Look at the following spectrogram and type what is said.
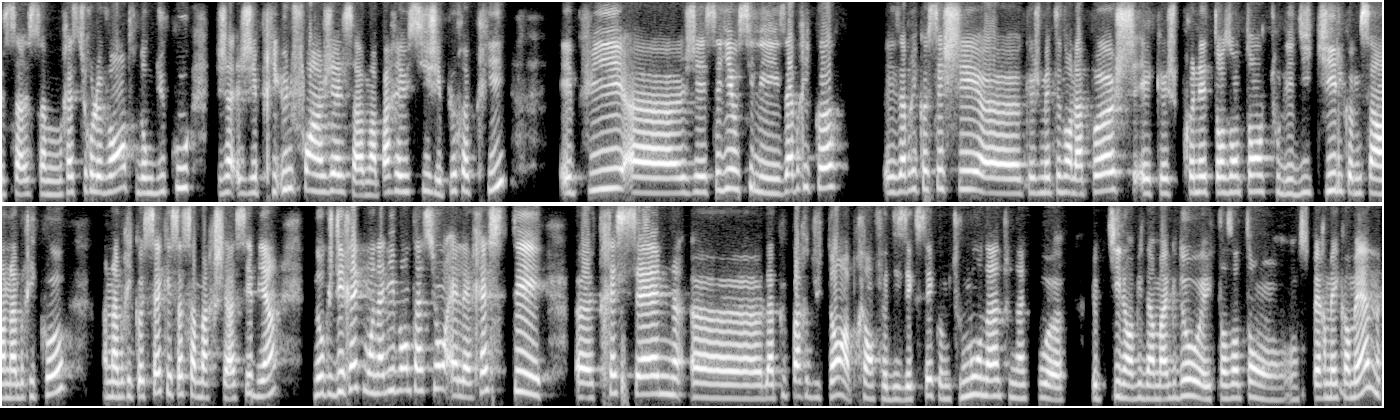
ça ça me reste sur le ventre. Donc du coup, j'ai pris une fois un gel, ça m'a pas réussi, j'ai plus repris. Et puis euh, j'ai essayé aussi les abricots les abricots séchés euh, que je mettais dans la poche et que je prenais de temps en temps tous les 10 kills comme ça en abricot un abricot sec et ça, ça marchait assez bien. Donc, je dirais que mon alimentation, elle est restée euh, très saine euh, la plupart du temps. Après, on fait des excès comme tout le monde. Hein. Tout d'un coup, euh, le petit, il a envie d'un McDo et de temps en temps, on, se permet quand même.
